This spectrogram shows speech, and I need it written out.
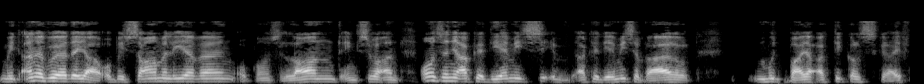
met ander woorde ja, op die samelewing, op ons land en so aan. Ons in die akademiese akademiese wêreld moet baie artikels skryf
